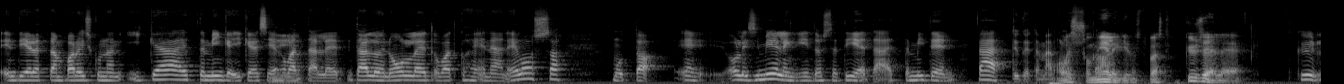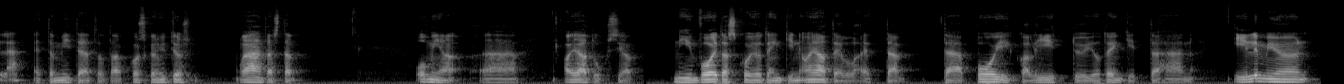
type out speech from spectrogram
en tiedä tämän pariskunnan ikää, että minkä ikäisiä niin. he ovat tälle, tällöin olleet, ovatko he enää elossa, mutta ei, olisi mielenkiintoista tietää, että miten päättykö tämä koskaan. Olisiko mielenkiintoista päästä kyselee? Kyllä. Että mitä, tota, koska nyt jos vähän tästä omia ää, ajatuksia, niin voitaisiko jotenkin ajatella, että tämä poika liittyy jotenkin tähän ilmiöön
